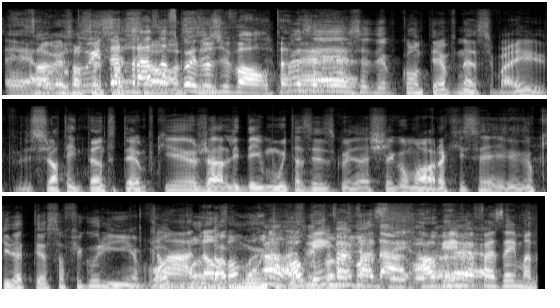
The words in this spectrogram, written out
É, Sabe o essa Twitter sensação, traz as assim? coisas de volta, Mas né? é, você, com o tempo, né? Você vai. Isso já tem tanto tempo que eu já lidei muitas vezes com isso. Aí Chega uma hora que você, eu queria ter essa figurinha. Vou Claro, mandar não, vamos, muito não, alguém vai mandar, fazer. Alguém é. vai fazer e manda.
